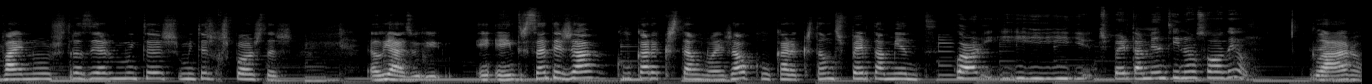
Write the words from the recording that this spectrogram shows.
Vai nos trazer muitas, muitas respostas. Aliás, é é interessante é já colocar a questão, não é? Já o colocar a questão desperta a mente. Claro, e, e- e desperta a mente e não só a dele. Claro,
